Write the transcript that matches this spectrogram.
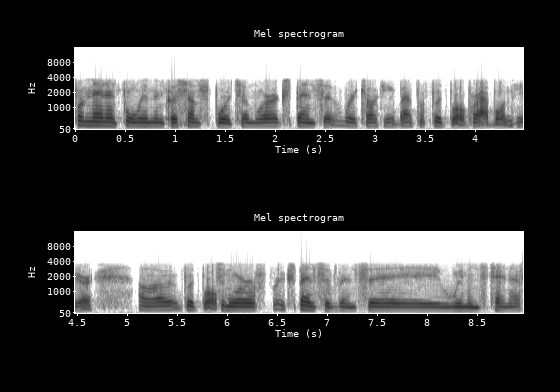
for men and for women because some sports are more expensive. We're talking about the football problem here. Uh, football is more expensive than, say, women's tennis.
